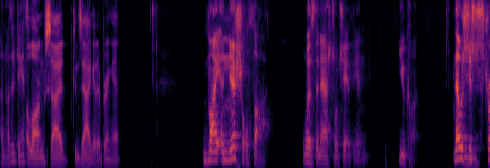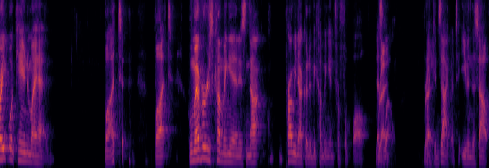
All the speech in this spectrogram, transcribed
Another dance alongside Gonzaga to bring it. My initial thought was the national champion, UConn. That was Mm. just straight what came to my head. But, but whomever is coming in is not probably not going to be coming in for football as Right. well. Right. Like Gonzaga to even this out.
